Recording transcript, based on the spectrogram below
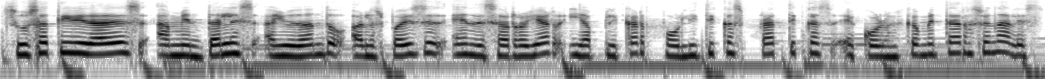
sus actividades ambientales ayudando a los países en desarrollar y aplicar políticas prácticas ecológicamente racionales.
